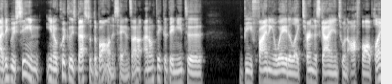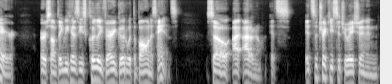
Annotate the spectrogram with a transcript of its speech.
I think we've seen you know Quickley's best with the ball in his hands. I don't I don't think that they need to be finding a way to like turn this guy into an off ball player or something because he's clearly very good with the ball in his hands. So I I don't know. It's it's a tricky situation and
